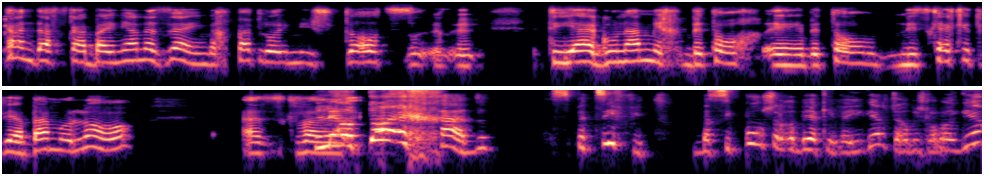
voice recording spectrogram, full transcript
כאן דווקא בעניין הזה, אם אכפת לו אם אשתו תהיה הגונה מח- בתור, אה, בתור נזקקת ליבם או לא, אז כבר... לאותו אחד, ספציפית, בסיפור של רבי עקיבא איגר, של רבי שלמה איגר,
